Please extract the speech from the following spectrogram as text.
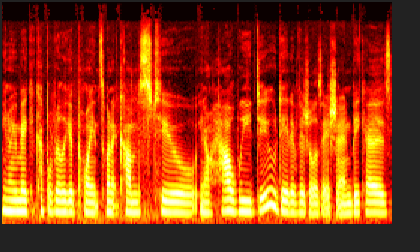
you know, you make a couple really good points when it comes to, you know, how we do data visualization because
